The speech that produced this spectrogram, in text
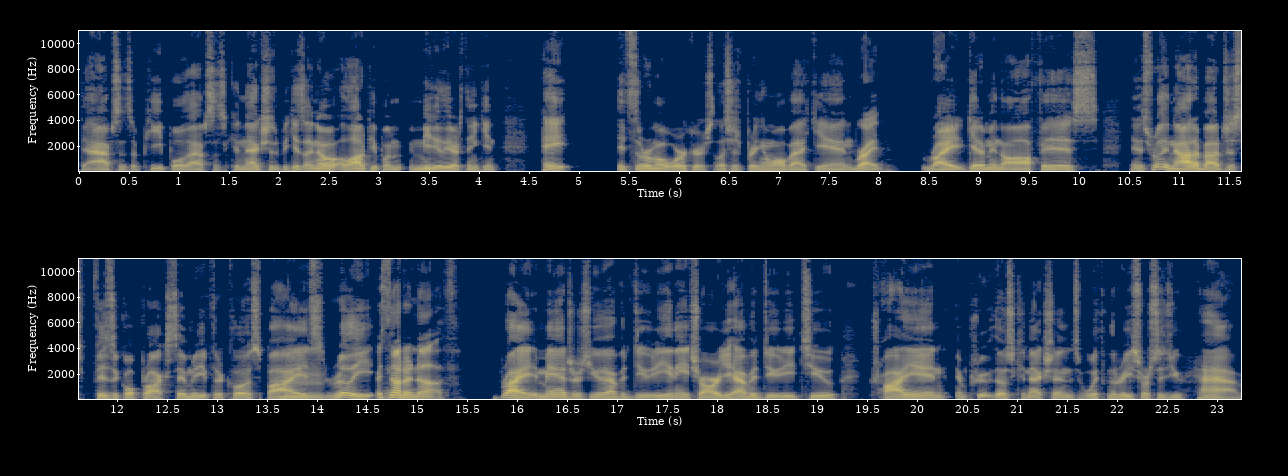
the absence of people, the absence of connections, because I know a lot of people immediately are thinking, "Hey, it's the remote workers. Let's just bring them all back in, right. Right? Get them in the office." And it's really not about just physical proximity if they're close by. It's really It's not enough. Right. And managers, you have a duty. In HR, you have a duty to try and improve those connections with the resources you have.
